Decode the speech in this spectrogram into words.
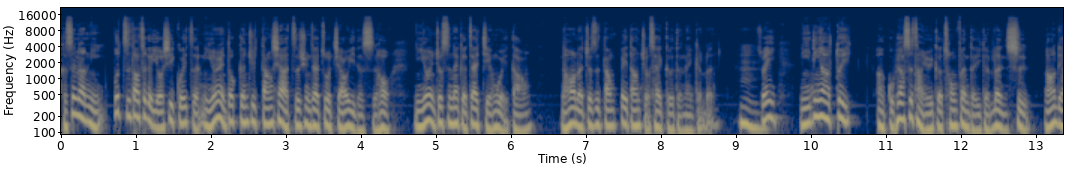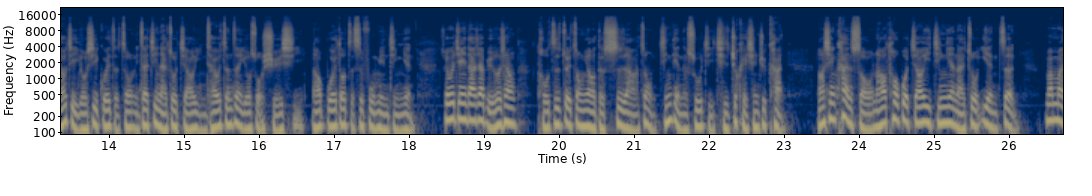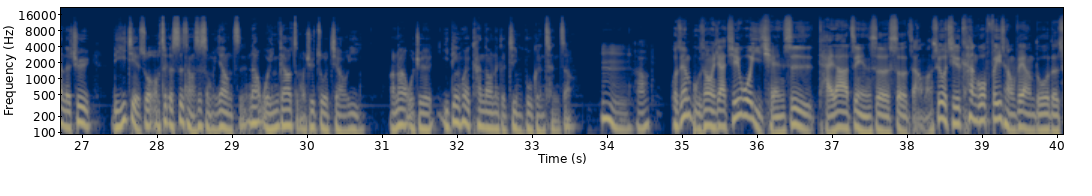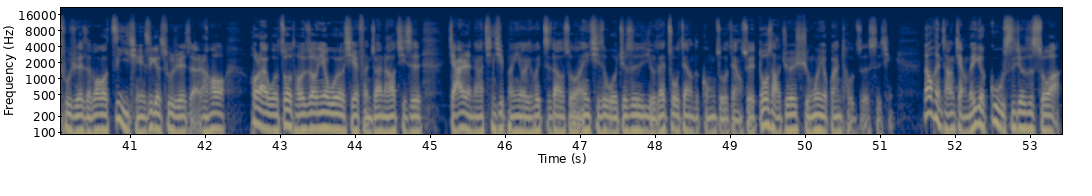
可是呢，你不知道这个游戏规则，你永远都根据当下的资讯在做交易的时候，你永远就是那个在剪尾刀，然后呢，就是当被当韭菜割的那个人。嗯，所以你一定要对。呃，股票市场有一个充分的一个认识，然后了解游戏规则之后，你再进来做交易，你才会真正有所学习，然后不会都只是负面经验。所以，会建议大家，比如说像投资最重要的事啊，这种经典的书籍，其实就可以先去看，然后先看熟，然后透过交易经验来做验证，慢慢的去理解说，哦，这个市场是什么样子，那我应该要怎么去做交易啊？那我觉得一定会看到那个进步跟成长。嗯，好。我这边补充一下，其实我以前是台大证研社的社长嘛，所以我其实看过非常非常多的初学者，包括自己以前也是一个初学者。然后后来我做投资之后，因为我有写粉专，然后其实家人啊、亲戚朋友也会知道说，哎，其实我就是有在做这样的工作，这样，所以多少就会询问有关投资的事情。那我很常讲的一个故事就是说啊，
